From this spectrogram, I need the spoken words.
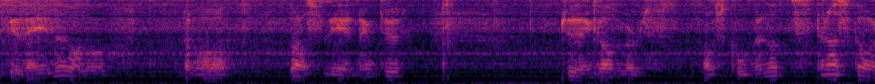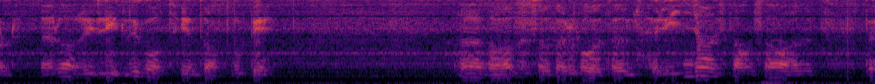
oppi veien. og nå De ha vassledning til den gamle vasskummen til Pressgården. Der var det lidelig godt fint vann oppi. Og men så for å få det til å renne et i stedet så var det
